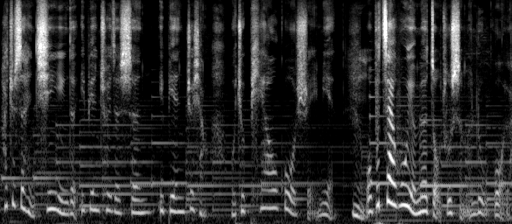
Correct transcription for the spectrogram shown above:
他就是很轻盈的，一边吹着笙，一边就想，我就飘过水面。嗯，我不在乎有没有走出什么路过来，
